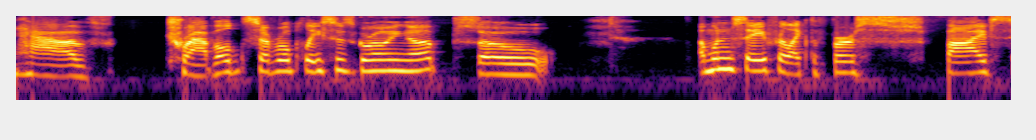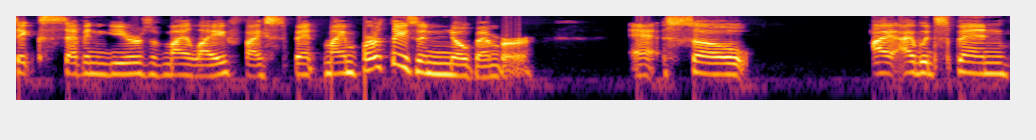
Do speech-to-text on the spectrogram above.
have traveled several places growing up. So I wouldn't say for like the first five, six, seven years of my life, I spent my birthday's in November. Eh, so I, I would spend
